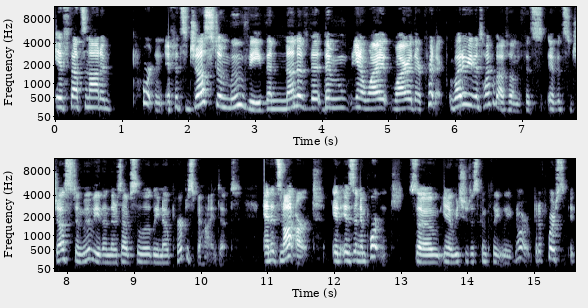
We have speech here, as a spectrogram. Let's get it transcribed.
If that's not important. If it's just a movie, then none of the then you know why why are there critics? Why do we even talk about film if it's if it's just a movie? Then there's absolutely no purpose behind it, and it's not art. It isn't important. So you know we should just completely ignore it. But of course, it,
